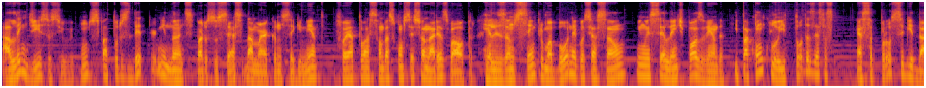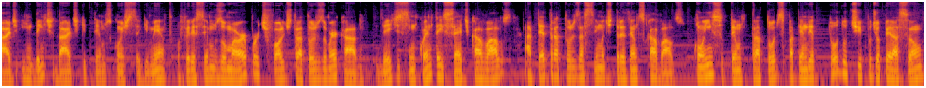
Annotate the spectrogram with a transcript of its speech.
Além disso, Silvio, um dos fatores determinantes para o sucesso da marca no segmento foi a atuação das concessionárias Valtra, realizando sempre uma boa negociação e um excelente pós-venda. E para concluir todas essas essa proximidade e identidade que temos com este segmento, oferecemos o maior portfólio de tratores do mercado, desde 57 cavalos até tratores acima de 300 cavalos. Com isso, temos tratores para atender todo tipo de operação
